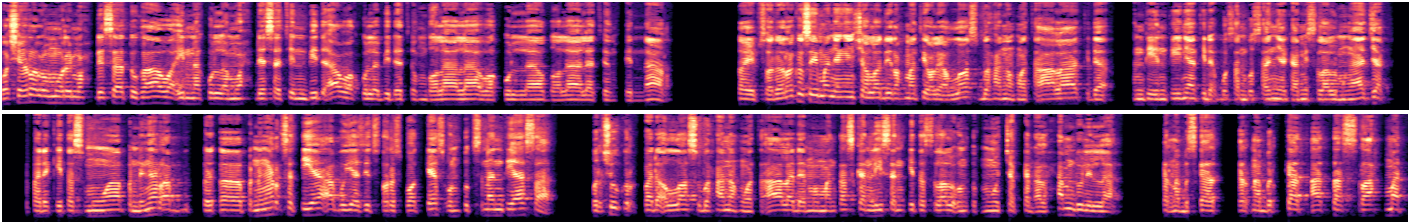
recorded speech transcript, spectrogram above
وشر الأمور محدثاتها وإن كل محدثة بدعة وكل بدعة ضلالة وكل ضلالة في النار Baik, saudaraku seiman yang insya Allah dirahmati oleh Allah Subhanahu wa Ta'ala, tidak henti-hentinya, tidak bosan-bosannya, kami selalu mengajak kepada kita semua pendengar Abu, uh, pendengar setia Abu Yazid Stories Podcast untuk senantiasa bersyukur kepada Allah Subhanahu wa taala dan memantaskan lisan kita selalu untuk mengucapkan alhamdulillah karena berkat, karena berkat atas rahmat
